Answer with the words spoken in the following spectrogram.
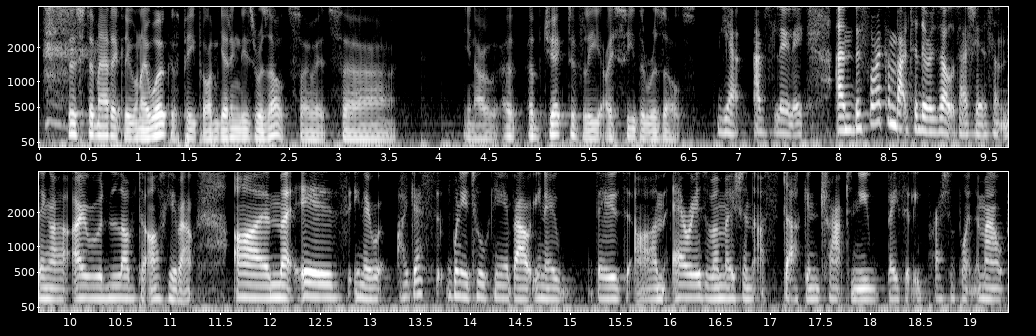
systematically, when I work with people, I'm getting these results. So it's uh, you know o- objectively, I see the results. Yeah, absolutely. Um, before I come back to the results, actually, there's something I, I would love to ask you about. Um, is you know, I guess when you're talking about you know those um, areas of emotion that are stuck and trapped, and you basically pressure point them out.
